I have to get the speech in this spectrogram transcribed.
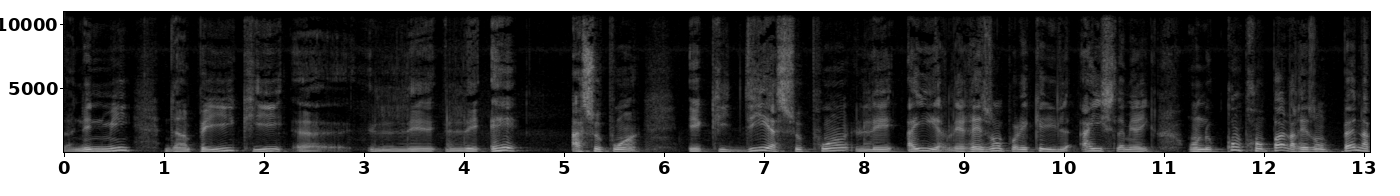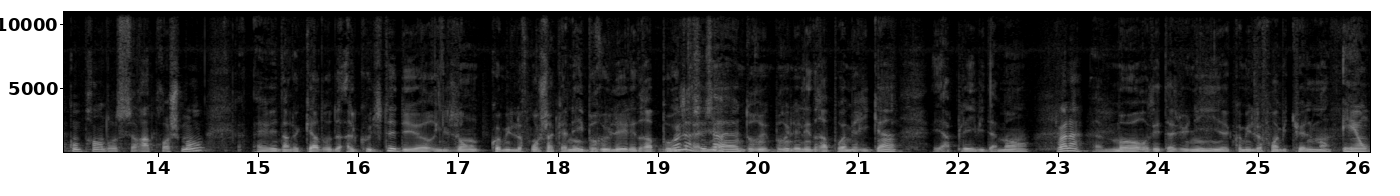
ennemi, d'un pays qui euh, les, les hait à ce point et qui dit à ce point les haïr, les raisons pour lesquelles ils haïssent l'Amérique? On ne comprend pas, la raison peine à comprendre ce rapprochement. Et dans le cadre de al d'ailleurs, ils ont, comme ils le font chaque année, brûlé les drapeaux israéliens, brûlé les drapeaux américains et appelé évidemment voilà. Euh, mort aux États-Unis, euh, comme ils le font habituellement. Et on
